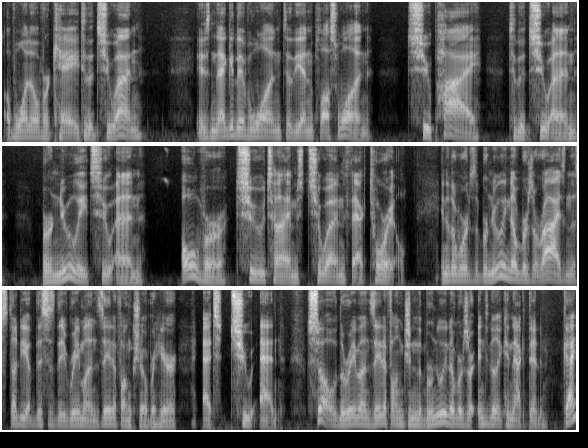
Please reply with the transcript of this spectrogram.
of 1 over k to the 2n, is negative 1 to the n plus 1, 2 pi to the 2n, Bernoulli 2n, over 2 times 2n factorial. In other words, the Bernoulli numbers arise in the study of this is the Riemann zeta function over here at 2n. So the Riemann zeta function and the Bernoulli numbers are intimately connected. Okay?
